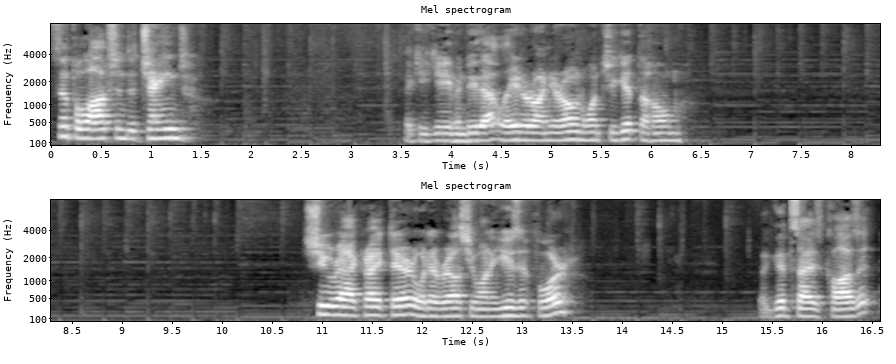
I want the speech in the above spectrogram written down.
simple option to change. I think you can even do that later on your own once you get the home. Shoe rack right there, whatever else you want to use it for. A good sized closet.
